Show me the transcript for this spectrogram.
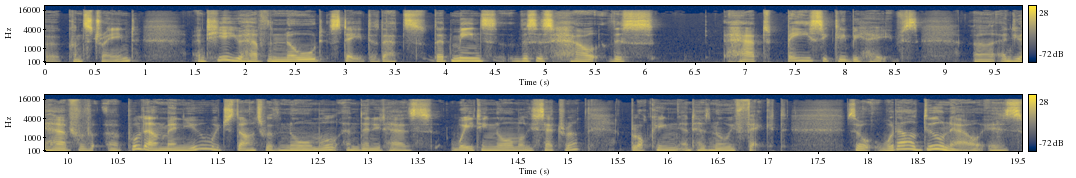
uh, constraint. And here you have the node state. That's That means this is how this hat basically behaves. Uh, and you have a, pull-down menu which starts with normal and then it has waiting normal, etc. Blocking and has no effect. So what I'll do now is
